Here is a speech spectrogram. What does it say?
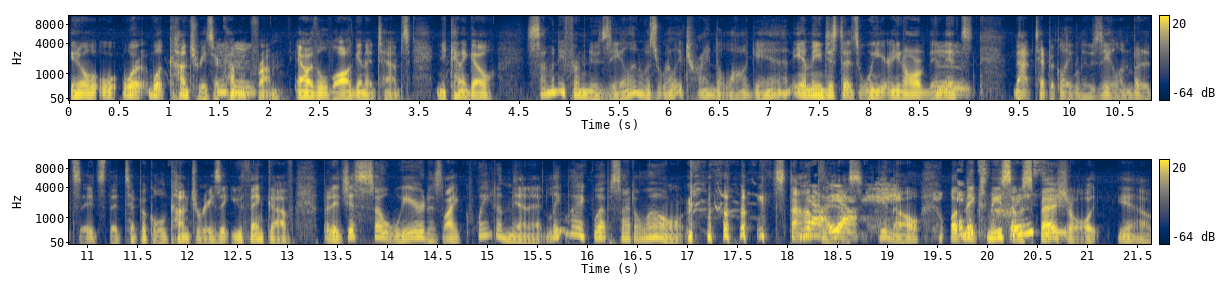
you know, where, what countries are coming mm-hmm. from, or the login attempts, and you kind of go, somebody from New Zealand was really trying to log in. I mean, just it's weird, you know, and mm. it's not typically New Zealand, but it's it's the typical countries that you think of. But it's just so weird. It's like, wait a minute, leave my website alone. Stop yeah, this. Yeah. You know what and makes me crazy. so special? Yeah.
